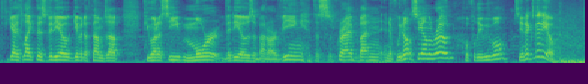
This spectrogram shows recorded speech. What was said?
if you guys like this video, give it a thumbs up. If you want to see more videos about RVing, hit the subscribe button. And if we don't see you on the road, hopefully we will. See you next video.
